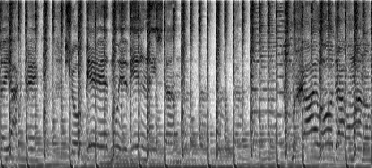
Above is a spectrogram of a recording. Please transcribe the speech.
Де як трек, що об'єднує вільний стан. Михайло Драгоманов,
